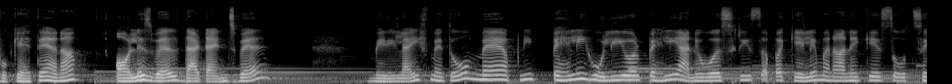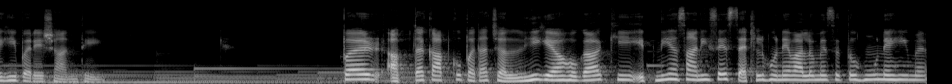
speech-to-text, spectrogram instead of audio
वो कहते हैं ना all is well that ends well मेरी लाइफ में तो मैं अपनी पहली होली और पहली एनिवर्सरी सब अकेले मनाने के सोच से ही परेशान थी। पर अब तक आपको पता चल ही गया होगा कि इतनी आसानी से सेटल होने वालों में से तो हूँ नहीं मैं।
